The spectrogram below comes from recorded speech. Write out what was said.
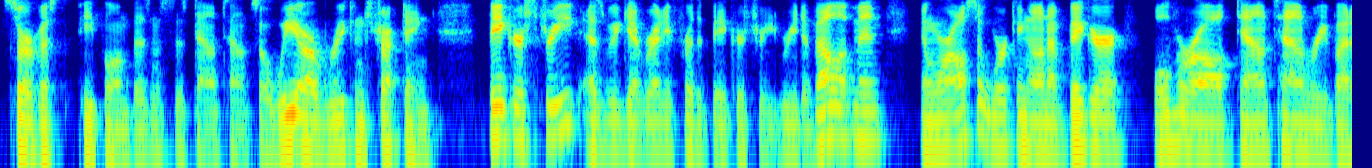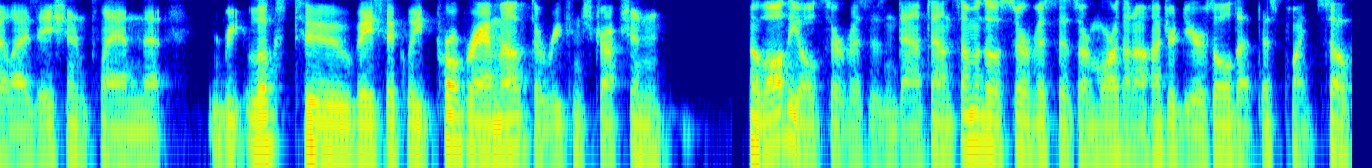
service people and businesses downtown. So we are reconstructing Baker Street as we get ready for the Baker Street redevelopment. And we're also working on a bigger overall downtown revitalization plan that re- looks to basically program out the reconstruction of all the old services in downtown. Some of those services are more than 100 years old at this point. So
